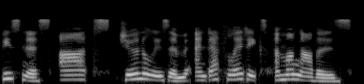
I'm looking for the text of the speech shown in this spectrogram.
business, arts, journalism, and athletics, among others.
